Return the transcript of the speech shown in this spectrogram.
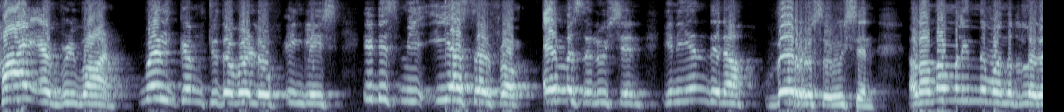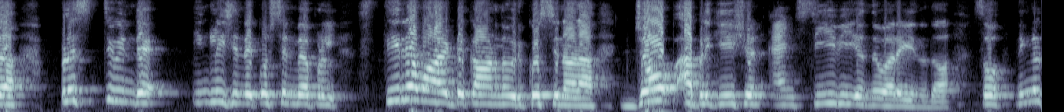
Hi everyone, welcome to the world of English. It is me ESL from MS Solution. ഇനി എന്തിനാ വേറൊരു സൊല്യൂഷൻ എടാ നമ്മൾ ഇന്ന് വന്നിട്ടുള്ളത് പ്ലസ് ടുവിന്റെ ഇംഗ്ലീഷിന്റെ ക്വസ്റ്റ്യൻ പേപ്പറിൽ സ്ഥിരമായിട്ട് കാണുന്ന ഒരു ക്വസ്റ്റ്യൻ ആണ് job application and C V എന്ന് പറയുന്നത്. സോ നിങ്ങൾ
